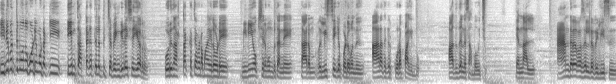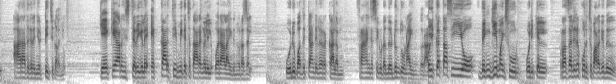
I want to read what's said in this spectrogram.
ഇരുപത്തിമൂന്ന് കോടി മുടക്കി ടീം തട്ടകത്തിലെത്തിച്ച വെങ്കിടേഷ് അയ്യർ ഒരു നഷ്ടക്കച്ചവടമായതോടെ മിനി ഓപ്ഷന് മുമ്പ് തന്നെ താരം റിലീസ് ചെയ്യപ്പെടുമെന്ന് ആരാധകർക്ക് ഉറപ്പായിരുന്നു. അത് തന്നെ സംഭവിച്ചു. എന്നാൽ ആന്തര റസലിന്റെ റിലീസ് ആരാധകരെ ഞെട്ടിച്ചു കളഞ്ഞു. കെ കെ ആർ ഹിസ്റ്ററിയിലെ എക്കാലത്തെയും മികച്ച താരങ്ങളിൽ ഒരാളായിരുന്നു റസൽ. ഒരു പതിറ്റാണ്ടിലേറെ കാലം ഫ്രാഞ്ചസിയുടെ നെടുംതൂണായി നിന്നൊരാൾ കൊൽക്കത്ത സിഇഒ വെങ്കി മൈസൂർ ഒരിക്കൽ റസലിനെ കുറിച്ച് പറഞ്ഞത്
